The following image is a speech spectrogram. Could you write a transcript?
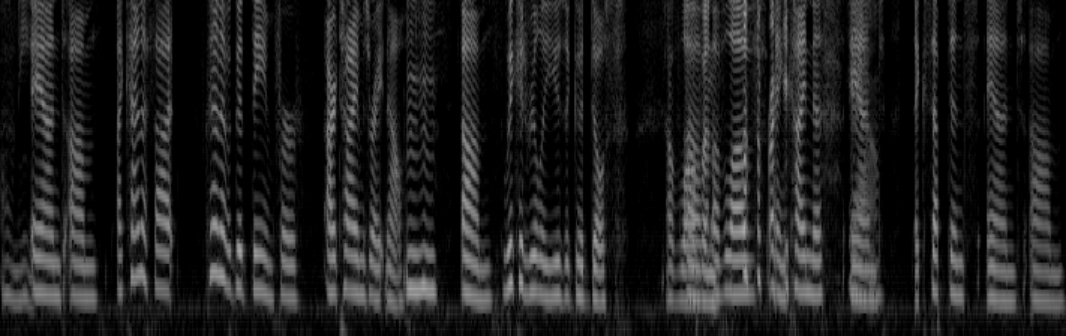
Oh, neat. And um, I kind of thought it's kind of a good theme for our times right now. Mm-hmm. Um, we could really use a good dose of love of, and of love right. and kindness yeah. and acceptance and um,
